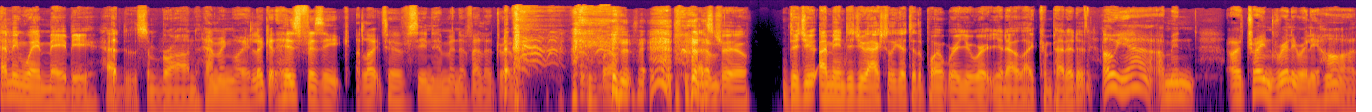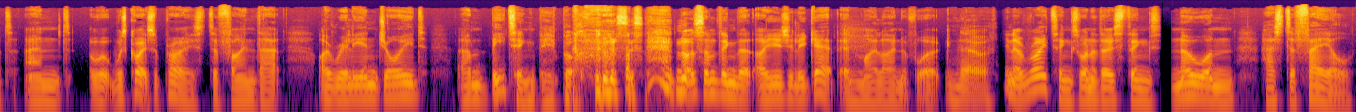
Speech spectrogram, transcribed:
Hemingway maybe had some brawn. Hemingway, look at his physique. I'd like to have seen him in a velodrome. That's um, true. Did you? I mean, did you actually get to the point where you were, you know, like competitive? Oh yeah, I mean, I trained really, really hard, and w- was quite surprised to find that I really enjoyed um, beating people. this is not something that I usually get in my line of work. No, You know, writing's one of those things. No one has to fail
